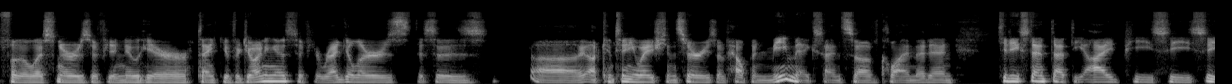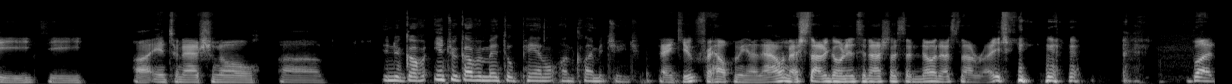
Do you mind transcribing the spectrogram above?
for the listeners, if you're new here, thank you for joining us. If you're regulars, this is uh, a continuation series of helping me make sense of climate. And to the extent that the IPCC, the uh, International uh, Intergov- Intergovernmental Panel on Climate Change. Thank you for helping me on that one. I started going international. I said, no, that's not right. but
